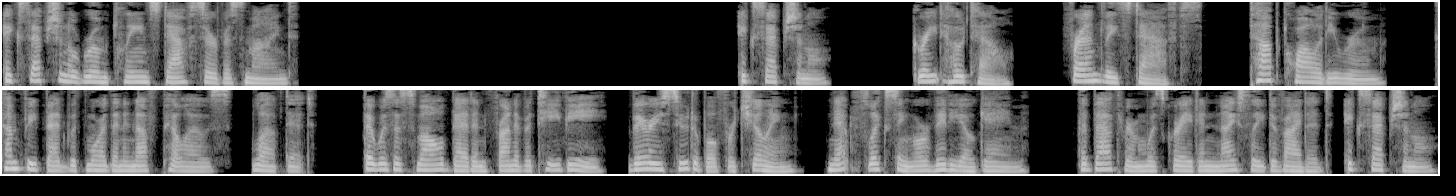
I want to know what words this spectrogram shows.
Exceptional room clean staff service mind. Exceptional. Great hotel. Friendly staffs. Top quality room. Comfy bed with more than enough pillows, loved it. There was a small bed in front of a TV, very suitable for chilling, Netflixing or video game. The bathroom was great and nicely divided. Exceptional.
